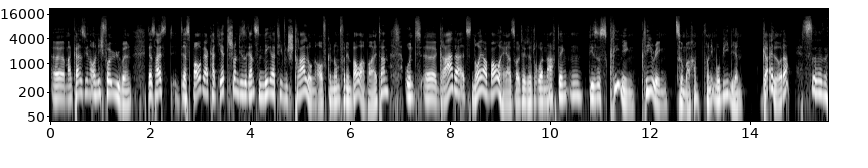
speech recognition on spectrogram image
Äh, man kann es ihnen auch nicht verübeln. Das heißt, das Bauwerk hat jetzt schon diese ganzen negativen Strahlungen aufgenommen von den Bauarbeitern. Und äh, gerade als neuer Bauherr solltet ihr darüber nachdenken, dieses Cleaning, Clearing zu machen von Immobilien. Geil, oder? Es, äh,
